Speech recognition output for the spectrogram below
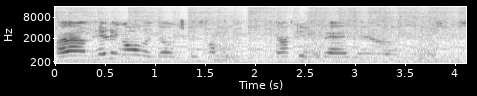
I'm hitting all the notes because I'm not getting bad arrows.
